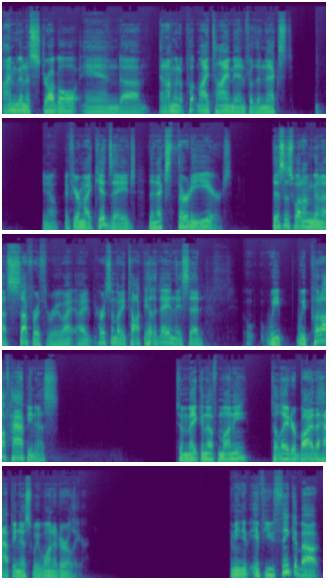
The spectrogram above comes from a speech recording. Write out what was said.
I'm going to struggle and uh, and I'm going to put my time in for the next, you know, if you're my kid's age, the next 30 years. This is what I'm going to suffer through. I, I heard somebody talk the other day and they said, we we put off happiness to make enough money to later buy the happiness we wanted earlier. I mean, if you think about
